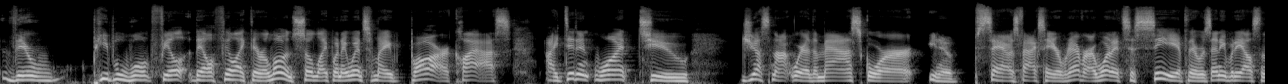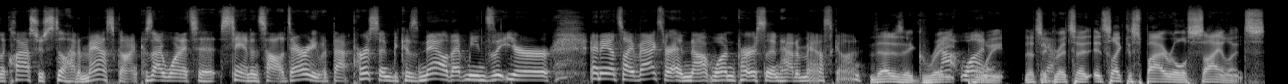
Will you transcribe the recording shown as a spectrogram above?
there people won't feel they'll feel like they're alone. So like when I went to my bar class, I didn't want to just not wear the mask or, you know, say I was vaccinated or whatever. I wanted to see if there was anybody else in the class who still had a mask on because I wanted to stand in solidarity with that person because now that means that you're an anti vaxxer and not one person had a mask on. That is a great point. That's yeah. a great. It's like the spiral of silence.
